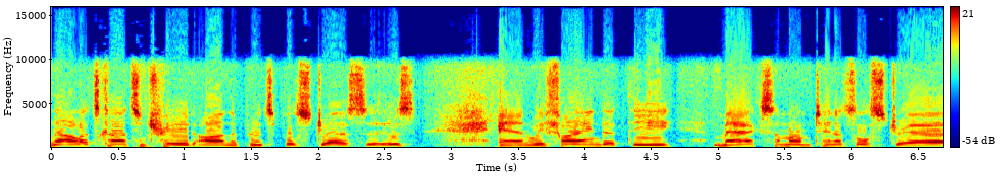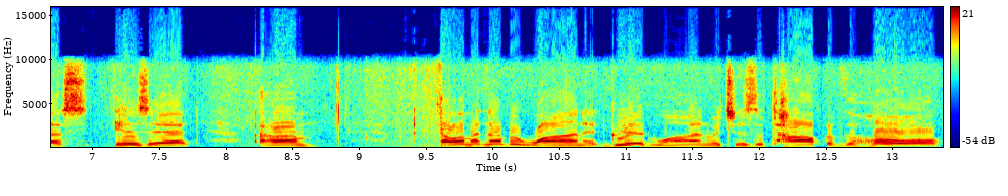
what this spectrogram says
Now let's concentrate on the principal stresses and we find that the maximum tensile stress is at um, element number one at grid one which is the top of the hole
